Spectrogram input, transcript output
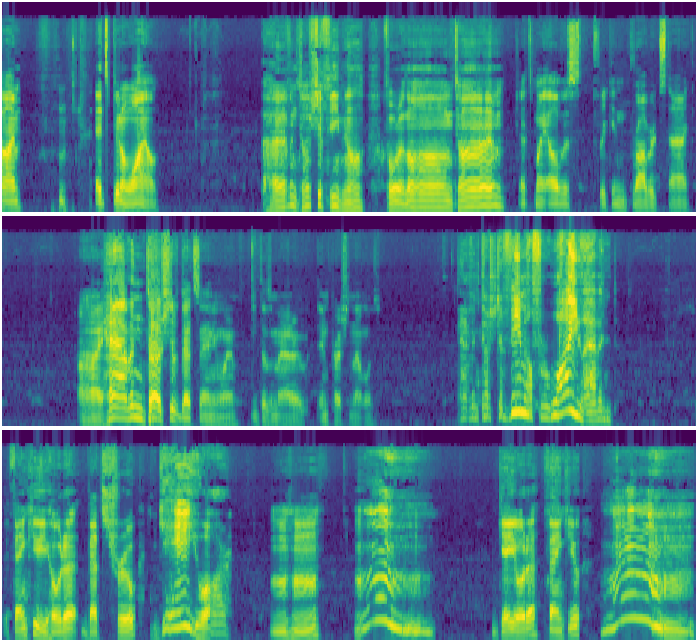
time. it's been a while. I haven't touched a female for a long time. That's my Elvis freaking Robert Stack. I haven't touched it. That's anyway. It doesn't matter. Impression that was. Haven't touched a female for a while. You haven't. Thank you, Yoda. That's true. Gay you are. Mm-hmm. Mmm. Gay Yoda. Thank you. Mmm.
